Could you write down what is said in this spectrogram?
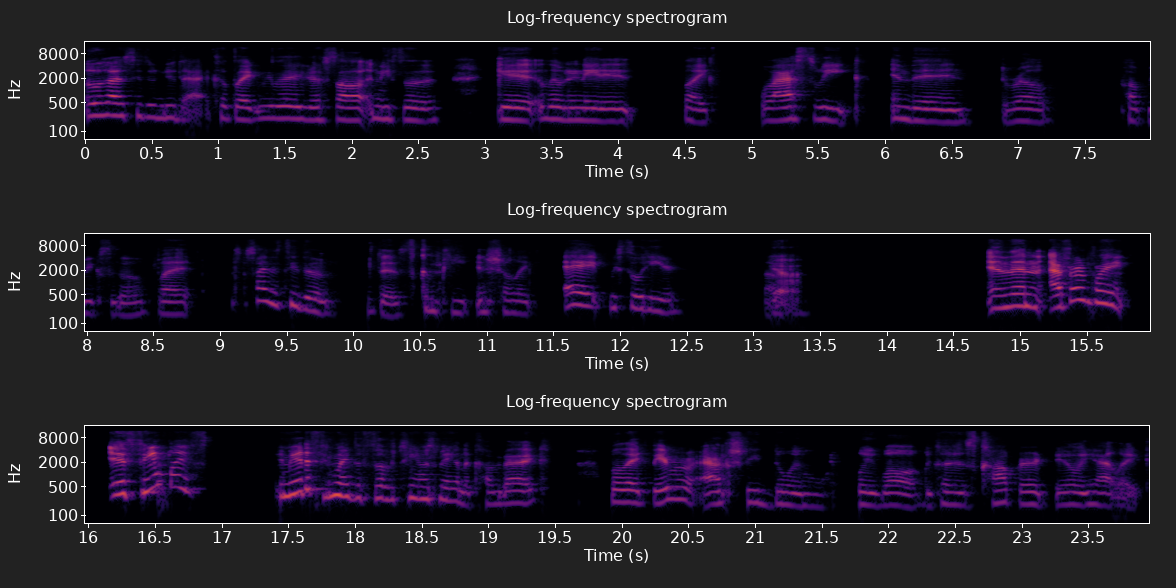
It was nice to see them do that because like we literally just saw Aneesa get eliminated like last week, and then Darrell a couple weeks ago. But it's nice to see them just compete and show like, hey, we still here. So. Yeah. And then at some point, it seemed like it made it seem like the Silver team was making a comeback, but like they were actually doing really well because Copper they only had like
